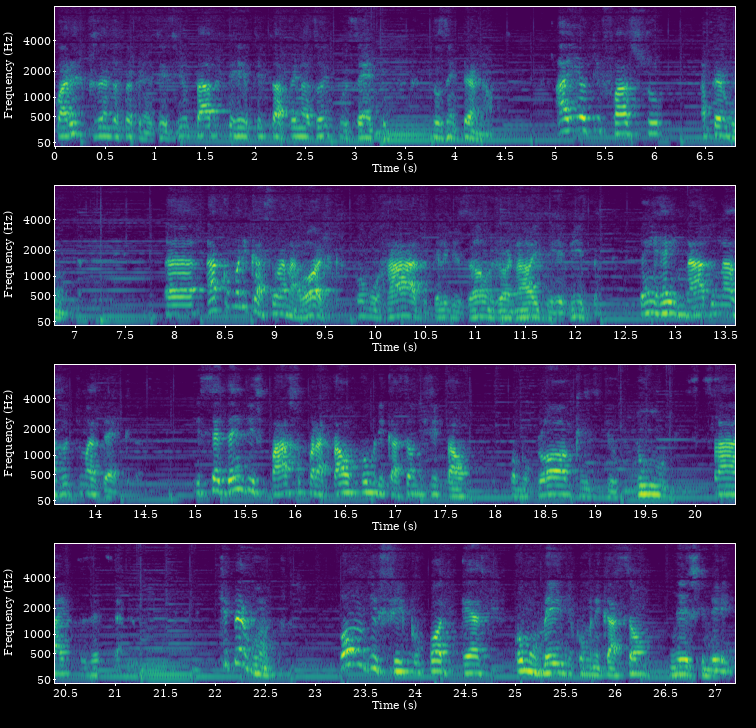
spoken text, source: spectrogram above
40% das preferências. E o tablet reflete apenas 8% dos internautas. Aí eu te faço a pergunta. Uh, a comunicação analógica, como rádio, televisão, jornais e revistas, tem reinado nas últimas décadas e cedendo espaço para tal comunicação digital, como blogs, YouTube, sites, etc. Te pergunto, onde fica o podcast como meio de comunicação nesse meio,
